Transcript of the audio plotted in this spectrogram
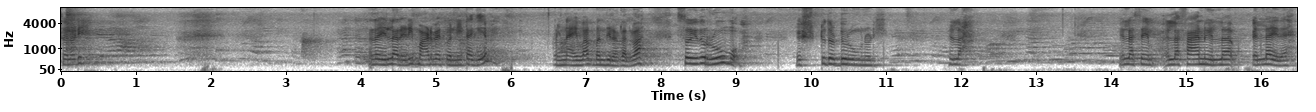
ಸೊ ನೋಡಿ. ಅಂದರೆ ಎಲ್ಲ ರೆಡಿ ಮಾಡಬೇಕು ನೀಟಾಗಿ. ಇನ್ನು ಇವಾಗ ಬಂದಿರೋದಲ್ವ? ಸೊ ಇದು ರೂಮು. ಎಷ್ಟು ದೊಡ್ಡ ರೂಮ್ ನೋಡಿ. ಎಲ್ಲ. ಎಲ್ಲ ಸೇಮ್. ಎಲ್ಲ ಫ್ಯಾನು, ಎಲ್ಲ ಎಲ್ಲ ಇದೆ.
